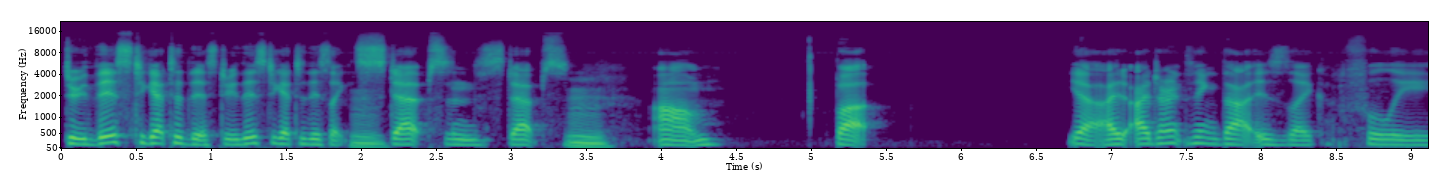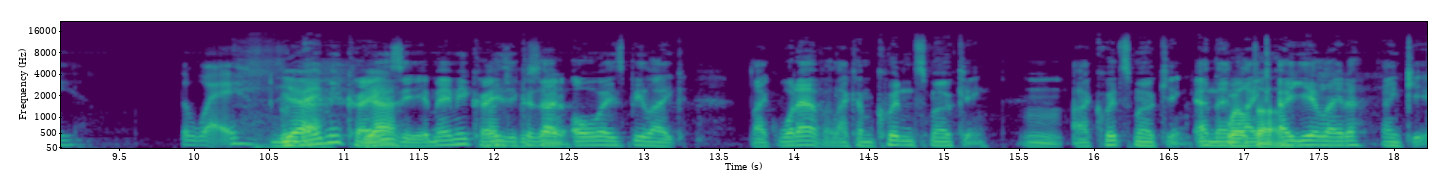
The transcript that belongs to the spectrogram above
do this to get to this, do this to get to this, like steps and steps. Um, but yeah, I, I don't think that is like fully the way. Yeah. It made me crazy. yeah. It made me crazy because I'd always be like, like whatever. Like I'm quitting smoking. I quit smoking, and then Mm. Well like done. a year later, thank you.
